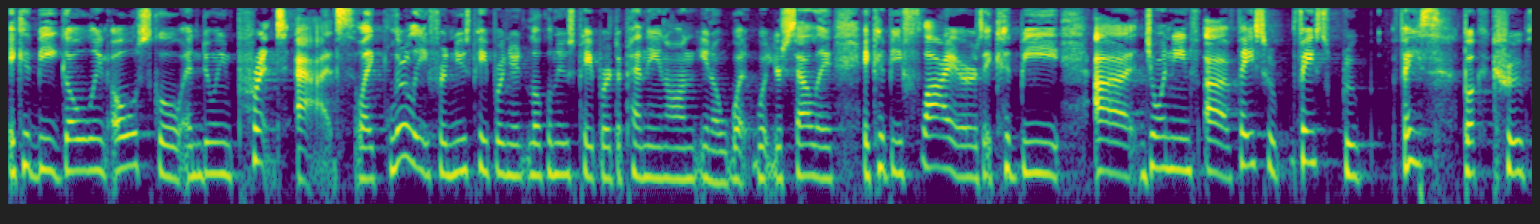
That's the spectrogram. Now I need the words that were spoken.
It could be going old school and doing print ads, like literally for newspaper in your local newspaper, depending on you know what what you're selling. It could be flyers. It could be uh, joining uh, Facebook Facebook Facebook groups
